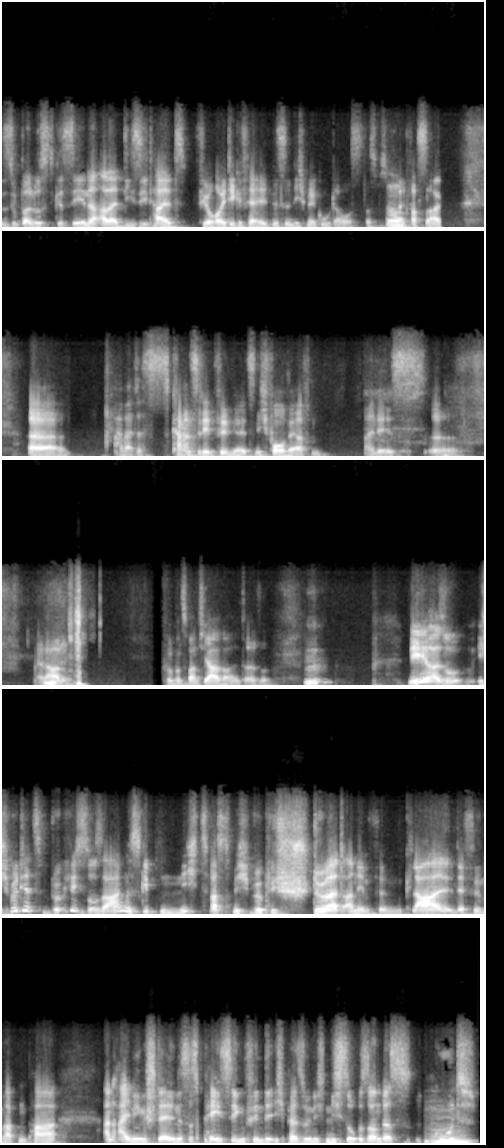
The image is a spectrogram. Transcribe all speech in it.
Super lustige Szene, aber die sieht halt für heutige Verhältnisse nicht mehr gut aus. Das muss man oh. einfach sagen. Äh, aber das kannst du dem Film ja jetzt nicht vorwerfen. Meine, der ist, äh, keine Ahnung, 25 Jahre alt, also. Mhm. Nee, also ich würde jetzt wirklich so sagen, es gibt nichts, was mich wirklich stört an dem Film. Klar, der Film hat ein paar, an einigen Stellen ist das Pacing, finde ich persönlich, nicht so besonders mhm. gut.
